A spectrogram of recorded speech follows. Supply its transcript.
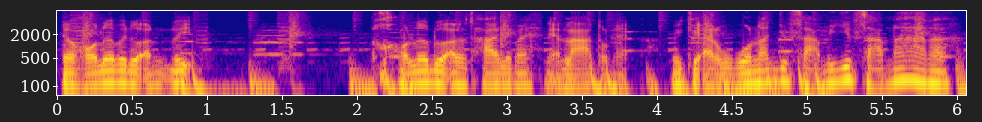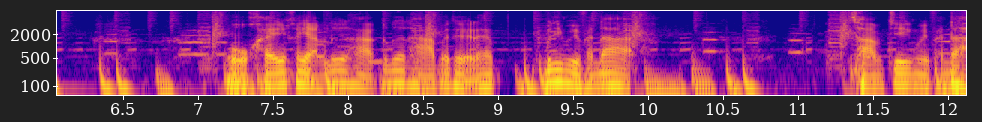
เดี๋ยวขอเลื่อนไปดูอันเฮ้ยขอเลื่อนดูอันสุดท้ายเลยไหมเนี่ยลาตรงเนี้ยมีกี่อันโอ้โหร้านยี่สามมียี่สามหน้านะโอ้ใครขยันเลื่อนหาก็เลื่อนหาไปเถอะนะครับ ไม่ได้มีแพนด้าถามจริงมีแพนด้า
